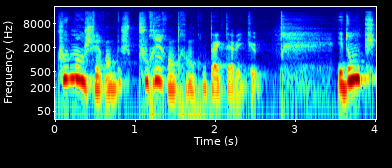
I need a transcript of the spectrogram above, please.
Comment je, vais, je pourrais rentrer en contact avec eux? Et donc,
